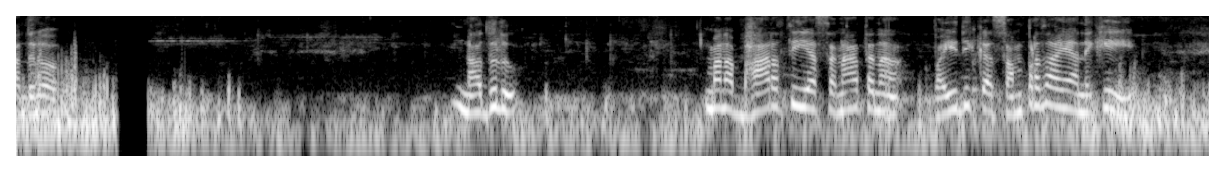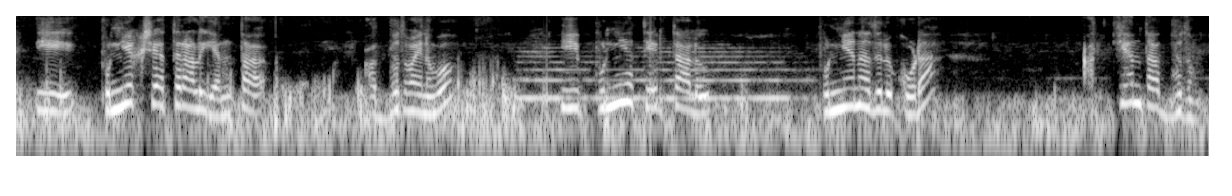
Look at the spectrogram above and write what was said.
అందులో నదులు మన భారతీయ సనాతన వైదిక సంప్రదాయానికి ఈ పుణ్యక్షేత్రాలు ఎంత అద్భుతమైనవో ఈ పుణ్య తీర్థాలు పుణ్యనదులు కూడా అత్యంత అద్భుతం.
